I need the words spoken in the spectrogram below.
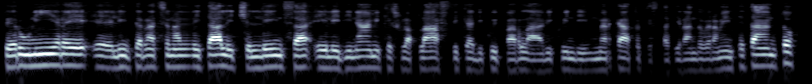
per unire eh, l'internazionalità, l'eccellenza e le dinamiche sulla plastica di cui parlavi, quindi un mercato che sta tirando veramente tanto.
